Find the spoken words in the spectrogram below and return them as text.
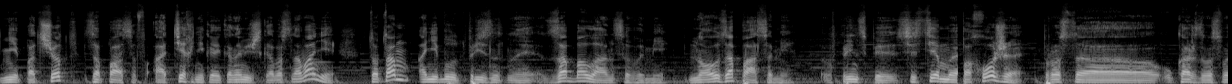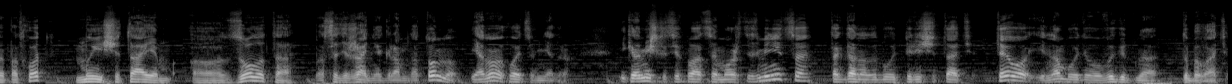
не подсчет запасов, а технико-экономическое обоснование, то там они будут признаны забалансовыми, но запасами. В принципе, системы похожи, просто у каждого свой подход. Мы считаем э, золото, содержание грамм на тонну, и оно находится в недрах экономическая ситуация может измениться, тогда надо будет пересчитать ТЭО, и нам будет его выгодно добывать.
